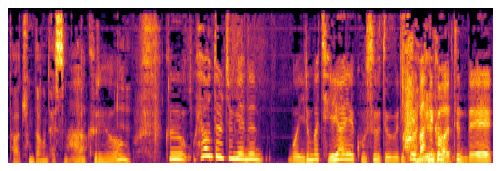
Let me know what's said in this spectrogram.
다 충당은 됐습니다. 아, 그래요? 예. 그 회원들 중에는 뭐 이른바 제야의 고수들이 꽤 아, 많은 예. 것 같은데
